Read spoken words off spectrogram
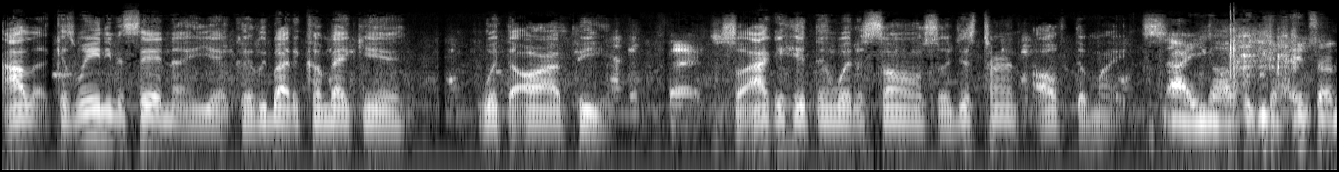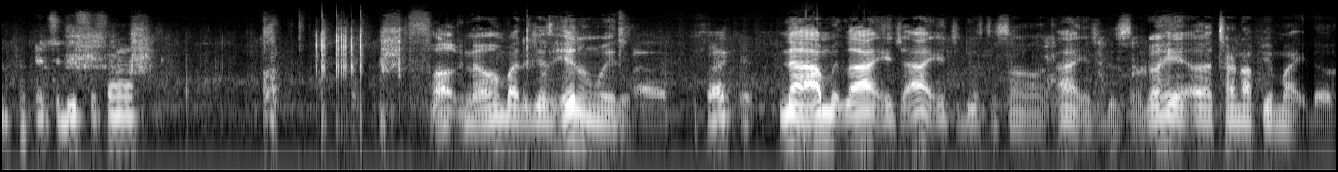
I'll because we ain't even said nothing yet. Because we about to come back in with the RIP, Facts. so I can hit them with a song. So just turn off the mics. All right, you gonna you gonna intro introduce the song? Fuck no, I'm about to just hit them with it. Uh, fuck it. Nah, I'm. I, I introduce the song. I introduce the song. Go ahead. Uh, turn off your mic though.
